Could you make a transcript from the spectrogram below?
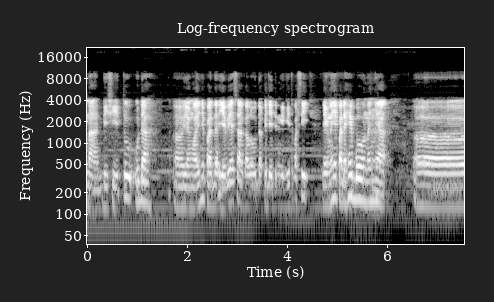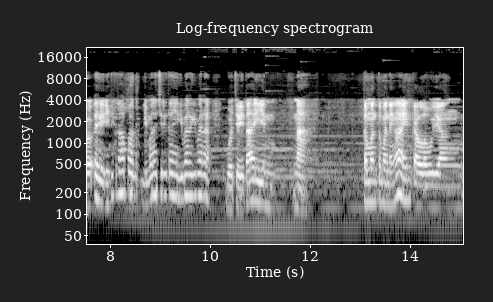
Nah di situ udah eh, yang lainnya pada ya biasa kalau udah kejadian kayak gitu pasti yang lainnya pada heboh nanya eh eh ini kenapa? Gimana ceritanya? Gimana gimana? Gue ceritain. Nah teman-teman yang lain kalau yang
